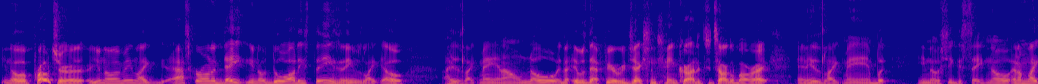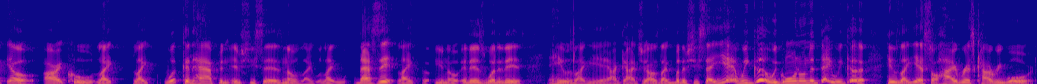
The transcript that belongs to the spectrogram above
you know, approach her, you know what I mean? Like, ask her on a date, you know, do all these things. And he was like, yo, he was like, man, I don't know. And it was that fear of rejection thing, Karl, that you talk about, right? And he was like, man, but you know, she could say no. And I'm like, yo, all right, cool. Like, like what could happen if she says no? Like, like that's it. Like, you know, it is what it is. And he was like, yeah, I got you. I was like, but if she say, yeah, we good. We going on the date. We good. He was like, yeah, so high risk, high reward.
